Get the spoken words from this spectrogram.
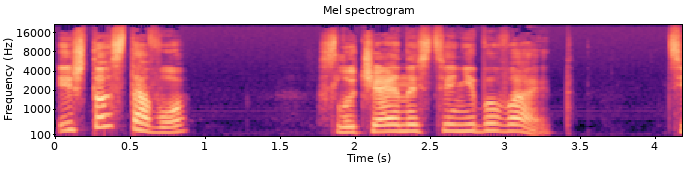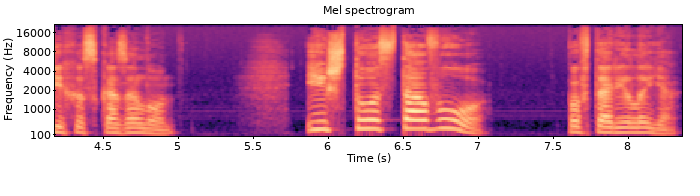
«И что с того?» «Случайности не бывает», — тихо сказал он. «И что с того?» — повторила я.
